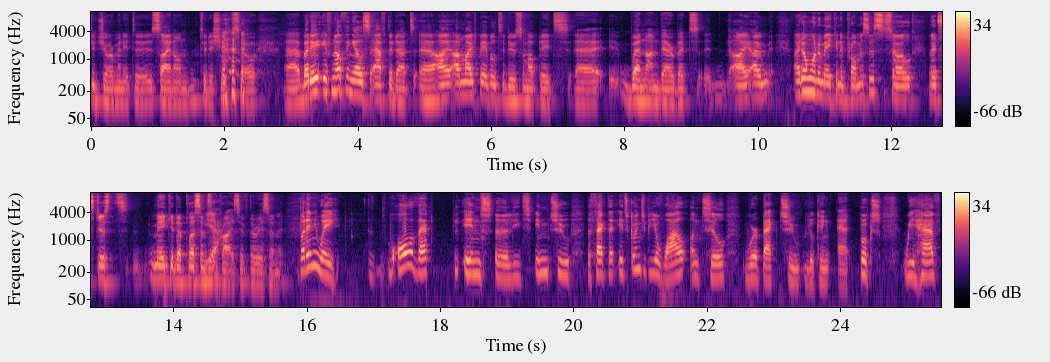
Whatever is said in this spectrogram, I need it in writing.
to Germany to sign on to the ship. So. Uh, but if nothing else after that, uh, I, I might be able to do some updates uh, when I'm there. But I I'm, I don't want to make any promises, so let's just make it a pleasant Yeah. surprise if there is any. but anyway all of that ins, uh, leads into the fact that it's going to be a while until we're back to looking at books. We have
